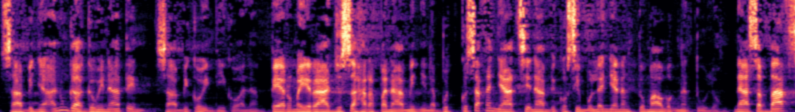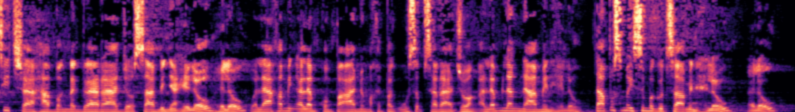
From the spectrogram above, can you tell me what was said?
Sabi niya, anong gagawin natin? Sabi ko, hindi ko alam. Pero may radyo sa harapan namin, inabot ko sa kanya at sinabi ko simulan niya ng tumawag ng tulong. Nasa backseat siya habang nagraradyo. Sabi niya, hello, hello? Wala kaming alam kung paano makipag-usap sa radyo. Ang alam lang namin, hello. Tapos may sumagot sa amin, hello, hello?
